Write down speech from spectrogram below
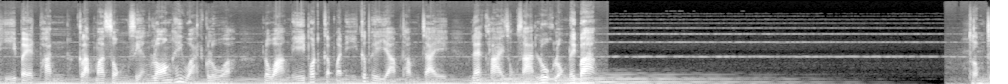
ผีเปรตพันกลับมาส่งเสียงร้องให้หวาดกลัว ระหว่างนี้พจน์กับมณีก็พยายามทำใจ และคลายสงสารลูกลงได้บ้าง ทำใจ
